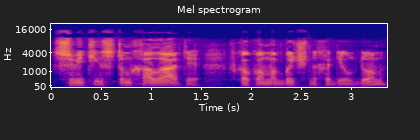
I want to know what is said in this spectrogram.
цветистом халате, в каком обычно ходил дома.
